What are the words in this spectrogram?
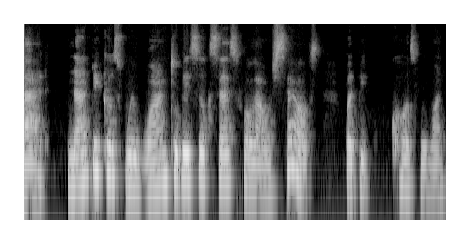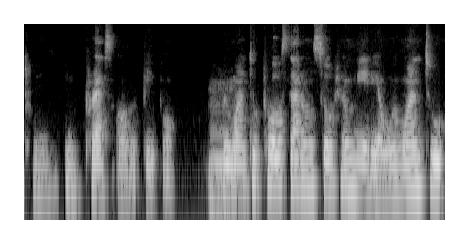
that not because we want to be successful ourselves, but because we want to impress other people. We Mm. want to post that on social media. We want to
